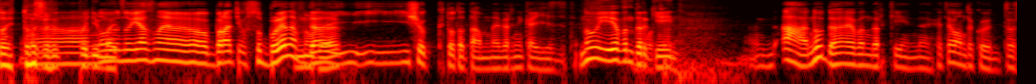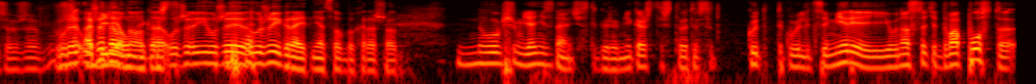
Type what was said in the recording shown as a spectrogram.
то, тоже а, понимать. Ну, ну, я знаю братьев Субенов, ну, да, да. И, и еще кто-то там наверняка ездит. Ну, и Эвандер Кейн. Вот. А, ну да, Эвандер Кейн, да. Хотя он такой тоже уже уже, уже, обелел, давно, да, уже и уже уже играет не особо хорошо. Ну, в общем, я не знаю, честно говоря. Мне кажется, что это все какое-то такое лицемерие. И у нас, кстати, два поста,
